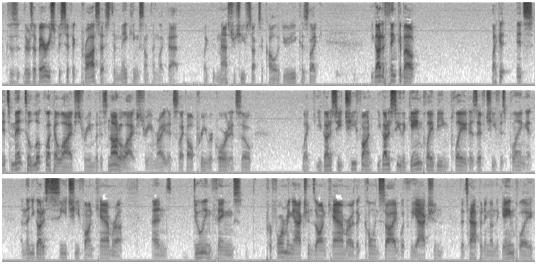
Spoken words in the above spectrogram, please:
because there's a very specific process to making something like that. Like Master Chief sucks at Call of Duty because like you got to think about like it it's it's meant to look like a live stream, but it's not a live stream, right? It's like all pre-recorded, so like you got to see Chief on you got to see the gameplay being played as if Chief is playing it, and then you got to see Chief on camera and doing things, performing actions on camera that coincide with the action that's happening on the gameplay,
